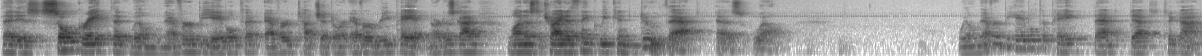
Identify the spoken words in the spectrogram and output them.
that is so great that we'll never be able to ever touch it or ever repay it. Nor does God want us to try to think we can do that as well. We'll never be able to pay that debt to God.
